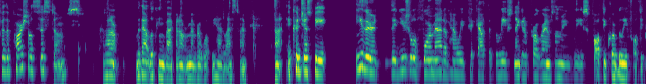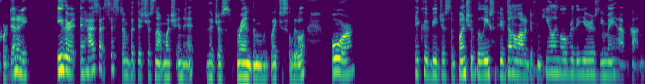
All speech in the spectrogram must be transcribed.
for the partial systems, because I don't without looking back, I don't remember what we had last time. Uh, it could just be either the usual format of how we pick out the beliefs, negative programs, limiting beliefs, faulty core belief, faulty core identity. Either it has that system, but there's just not much in it. They're just random, like just a little. Or it could be just a bunch of beliefs. If you've done a lot of different healing over the years, you may have gotten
